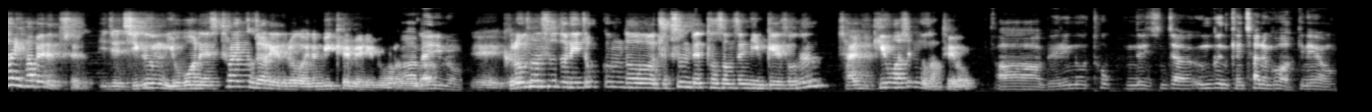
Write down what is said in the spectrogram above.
하이 하베르츠. 이제 지금 요번에 스트라이커 자리에 들어가 있는 미켈 메리노라든가 아 메리노. 예, 그런 선수들이 조금 더 죽순데타 선생님께서는 잘 기용하시는 것 같아요. 아 메리노 톡 근데 진짜 은근 괜찮은 것 같긴 해요.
